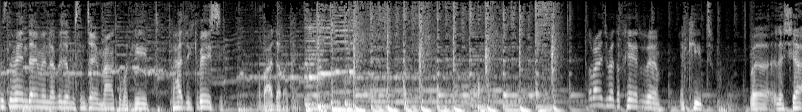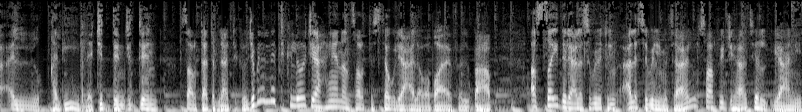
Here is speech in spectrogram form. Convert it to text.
مستمعين دائما ابدا مستمتعين معكم أكيد. فهد الكبيسي. وبعد رجع طبعا يا جماعة الخير أكيد الأشياء القليلة جدا جدا صارت تعتمد على التكنولوجيا. بل إن التكنولوجيا أحيانا صارت تستولي على وظائف البعض. الصيدلي على سبيل على سبيل المثال صار في جهاز يعني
